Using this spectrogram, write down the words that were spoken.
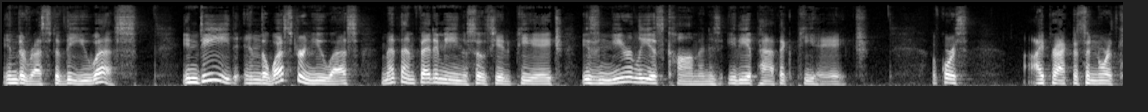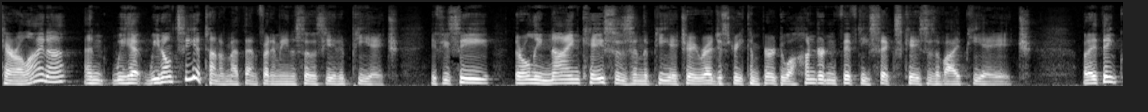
in the rest of the U.S. Indeed, in the western U.S., methamphetamine associated PAH is nearly as common as idiopathic PAH. Of course, I practice in North Carolina, and we, ha- we don't see a ton of methamphetamine associated PH. If you see, there are only nine cases in the PHA registry compared to 156 cases of IPAH. But I think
